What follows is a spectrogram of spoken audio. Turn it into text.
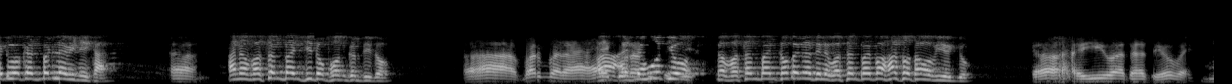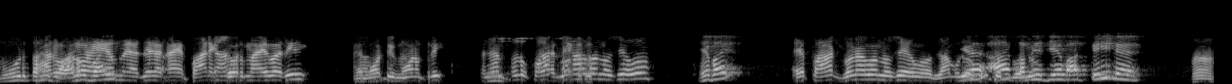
એડવોકેટ બદલાવી નાખ્યા. અને વસંતભાઈ સીધો ફોન કરી દીધો. હા બરાબર એટલે થયો કે વસંતભાઈ ખબર નથી એટલે વસંતભાઈ પણ હાસો થવા આવી ગયો. હા ઈ વાત હતી હો ભાઈ. મૂળ તમે જાણો ભાઈ. અમે જરાક અહીં પાણી ચોરમાં આવ્યા છીએ. મોટી મોણત્રી અને આમ થોડું ભણાવવાનો છે હો. હે ભાઈ? એ પાઠ ભણાવવાનો છે આ તમે જે વાત કરી ને હા.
